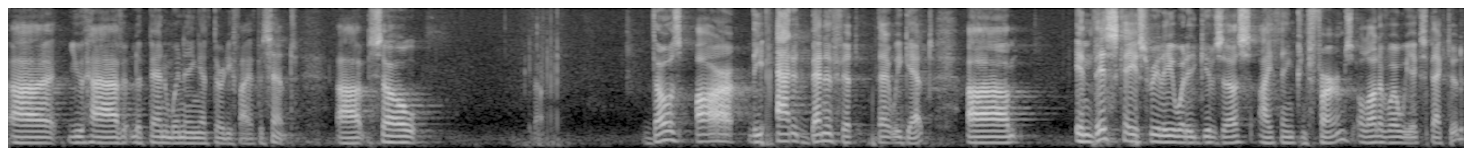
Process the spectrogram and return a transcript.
uh, you have Le Pen winning at 35%. Uh, so those are the added benefit that we get. Um, in this case, really, what it gives us, I think, confirms a lot of what we expected.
